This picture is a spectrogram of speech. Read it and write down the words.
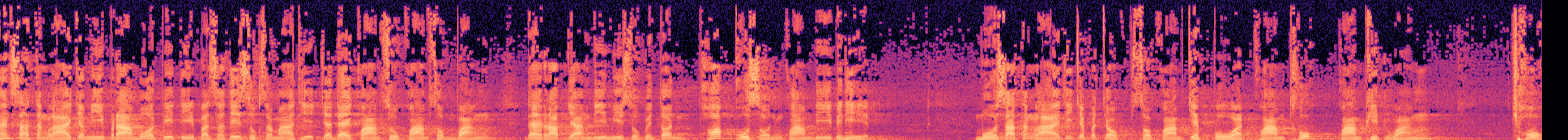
นั้นสัตว์ทั้งหลายจะมีปราโมทปีติปัสสติสุขสมาธิจะได้ความสุขความสมหวัง ได้รับอย่างดีมีสุขเป็นต้น เพราะกุศลความดีเป็นเหตุหมู่สัตว์ทั้งหลายที่จะประจบสบความเจ็บปวด ความทุกข์ความผิดหวัง โชค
